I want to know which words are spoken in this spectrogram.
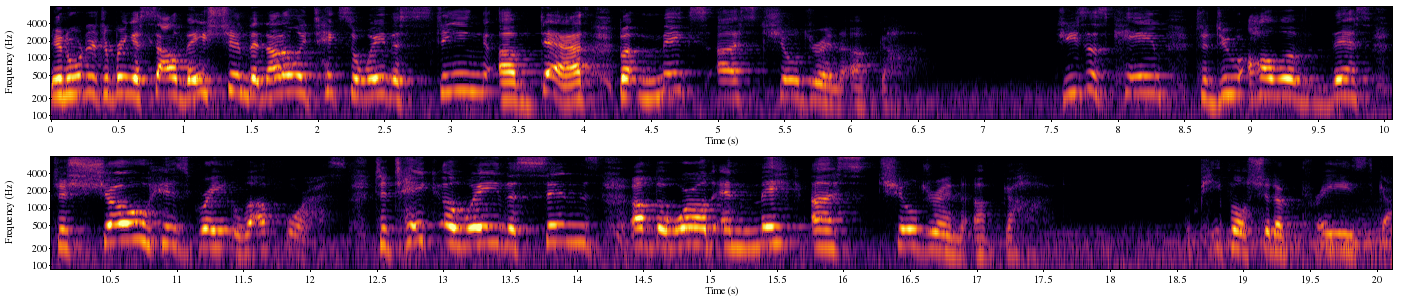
in order to bring a salvation that not only takes away the sting of death, but makes us children of God. Jesus came to do all of this, to show his great love for us, to take away the sins of the world and make us children of God. The people should have praised God.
